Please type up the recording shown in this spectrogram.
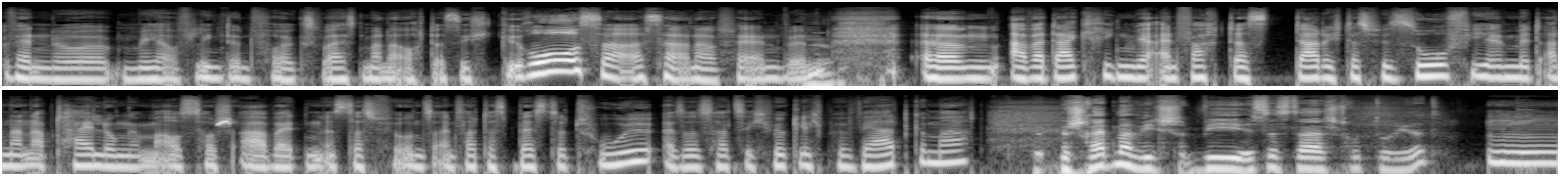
wenn du mir auf LinkedIn folgst, weiß man auch, dass ich großer Asana-Fan bin. Ja. Ähm, aber da kriegen wir einfach das, dadurch, dass wir so viel mit anderen Abteilungen im Austausch arbeiten, ist das für uns einfach das beste Tool. Also es hat sich wirklich bewährt gemacht. Beschreib mal, wie, wie ist das da strukturiert? Mm,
